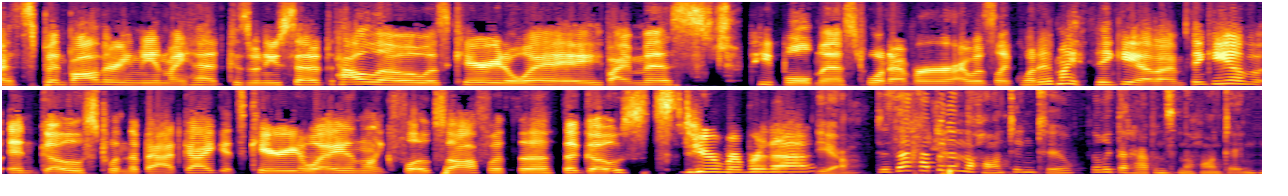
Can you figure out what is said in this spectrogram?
it's been bothering me in my head because when you said Paolo was carried away by mist, people mist, whatever, I was like, what am I thinking of? I'm thinking of in Ghost when the bad guy gets carried away and like floats off with the, the ghosts. Do you remember that? Yeah. Does that happen in the haunting too? I feel like that happens in the haunting.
